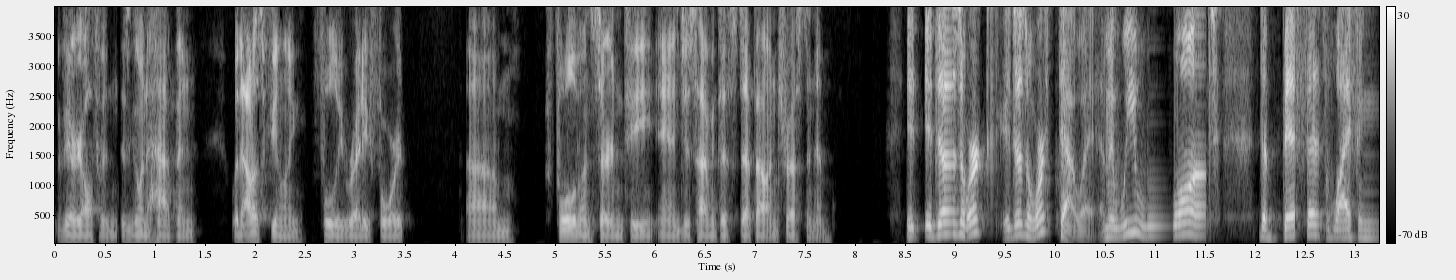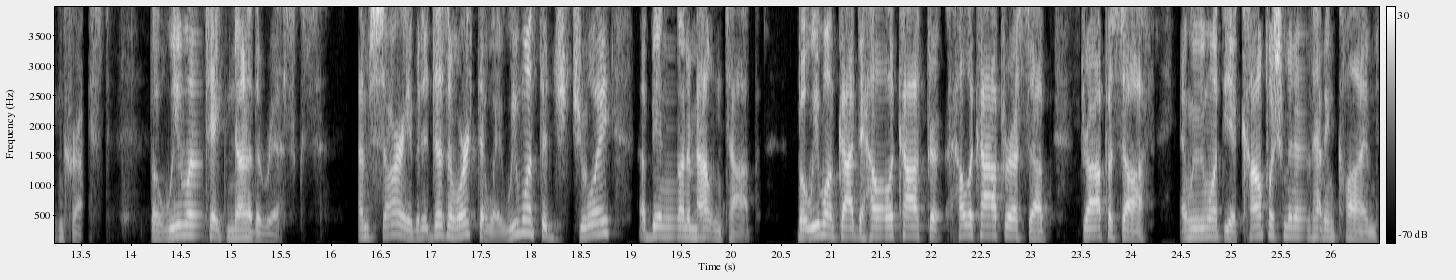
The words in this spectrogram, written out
very often is going to happen without us feeling fully ready for it, um, full of uncertainty, and just having to step out and trust in Him. It, it doesn't work. It doesn't work that way. I mean, we want the benefits of life in Christ, but we want to take none of the risks. I'm sorry, but it doesn't work that way. We want the joy of being on a mountaintop but we want God to helicopter helicopter us up, drop us off, and we want the accomplishment of having climbed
